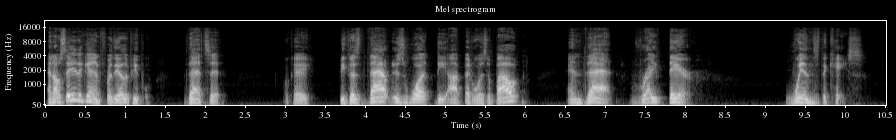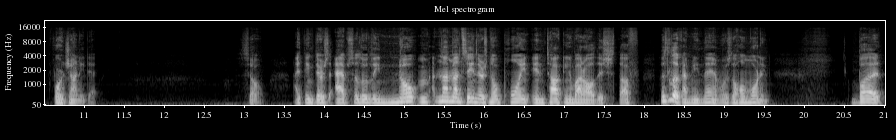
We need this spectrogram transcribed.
And I'll say it again for the other people. That's it. Okay? Because that is what the op ed was about. And that right there wins the case for Johnny Depp. So I think there's absolutely no, I'm not saying there's no point in talking about all this stuff. Because look, I mean, damn, it was the whole morning. But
